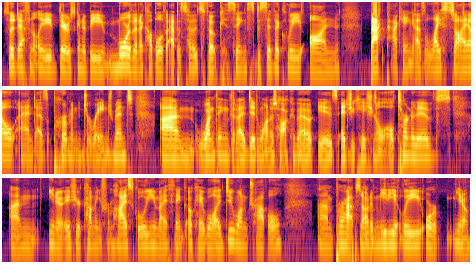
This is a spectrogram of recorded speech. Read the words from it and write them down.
so definitely there's going to be more than a couple of episodes focusing specifically on backpacking as a lifestyle and as a permanent arrangement. Um, one thing that I did want to talk about is educational alternatives. Um, you know, if you're coming from high school, you might think, okay, well, I do want to travel. Um, perhaps not immediately, or, you know,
